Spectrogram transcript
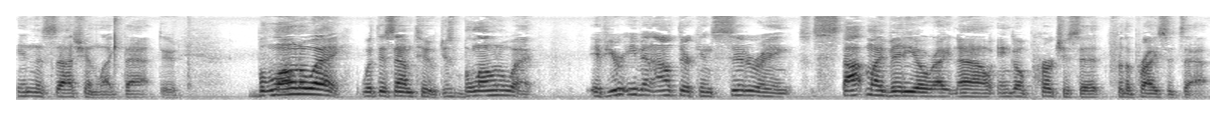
in the session like that, dude. Blown away with this M2. Just blown away. If you're even out there considering, stop my video right now and go purchase it for the price it's at.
